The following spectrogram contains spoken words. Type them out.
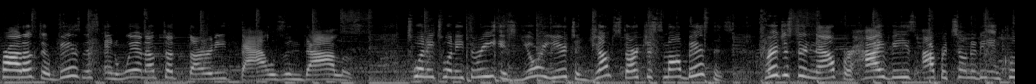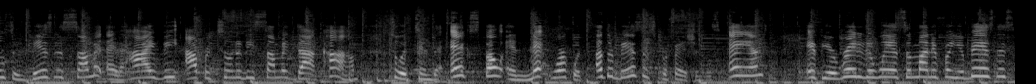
product or business and win up to $30,000. 2023 is your year to jumpstart your small business. Register now for Hy-Vee's Opportunity Inclusive Business Summit at HyVeeOpportunitySummit.com to attend the expo and network with other business professionals. And if you're ready to win some money for your business,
